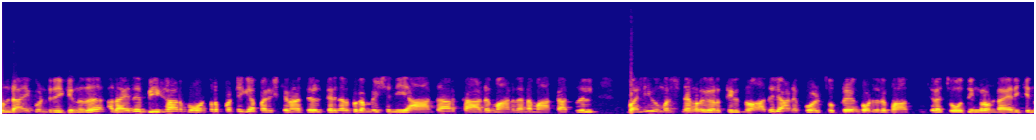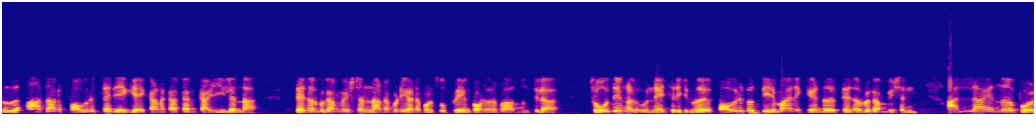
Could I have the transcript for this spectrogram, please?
ഉണ്ടായിക്കൊണ്ടിരിക്കുന്നത്. അതായത് ബീഹാർ വോട്ടർ പട്ടിക പരിഷ്കരണത്തിൽ തെരഞ്ഞെടുപ്പ് കമ്മീഷൻ ഈ ആധാർ കാർഡ് മാനദണ്ഡമാക്കാത്തതിൽ വലിയ വിമർശനങ്ങൾ ഉയർത്തിയിരുന്നു. അതിലാണ് ഇപ്പോൾ സുപ്രീം കോടതിയുടെ ഭാഗത്ത് ചില ചോദ്യങ്ങൾ ഉണ്ടായിരിക്കുന്നത്. ആധാർ പൗരത്വ രേഖയായി കണക്കാക്കാൻ കഴിയില്ലെന്ന തെരഞ്ഞെടുപ്പ് കമ്മീഷൻ നടപടിയാണ് ഇപ്പോൾ സുപ്രീം കോടതിയുടെ ഭാഗത്തു ചില ചോദ്യങ്ങൾ ഉന്നയിച്ചിരിക്കുന്നത്. പൗരത്വം തീരുമാനിക്കേണ്ടത് തെരഞ്ഞെടുപ്പ് കമ്മീഷൻ അല്ല എന്ന് ഇപ്പോൾ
